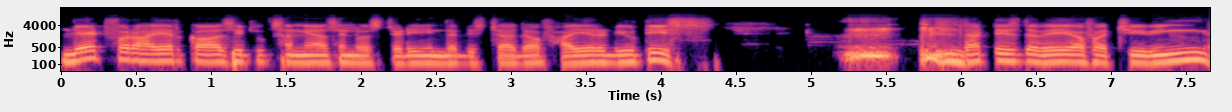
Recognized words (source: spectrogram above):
Yet for a higher cause, he took sannyas and was steady in the discharge of higher duties. that is the way of achieving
